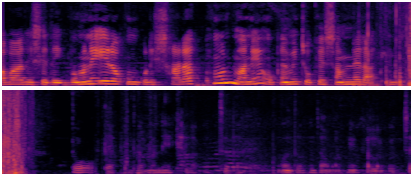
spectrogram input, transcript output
আবার এসে দেখব। মানে এরকম করি সারাক্ষণ মানে ওকে আমি চোখের সামনে রাখি। তো দেখো জামা নিয়ে খেলা করছে, দেখো। ওই দেখো জামা নিয়ে খেলা করছে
